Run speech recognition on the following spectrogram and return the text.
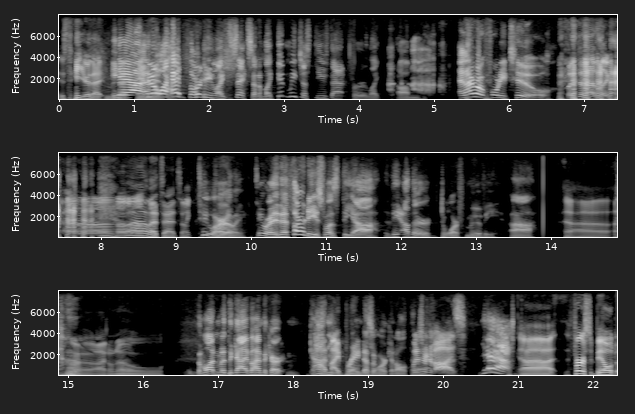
is the year that. that Yeah, you know, I had 30 like six, and I'm like, didn't we just use that for like um And I wrote forty-two, but then I was like, Well, uh, let's add something. like too early? Too early. The 30s was the uh the other dwarf movie. Uh Uh, I don't know. the one with the guy behind the curtain. God, my brain doesn't work at all today. Wizard of Oz. Yeah. Uh, first build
